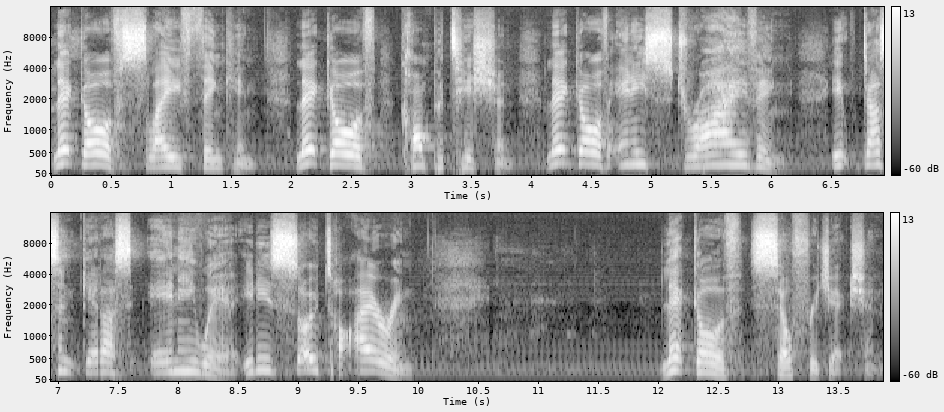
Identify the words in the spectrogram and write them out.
Let go of slave thinking. Let go of competition. Let go of any striving. It doesn't get us anywhere. It is so tiring. Let go of self rejection.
